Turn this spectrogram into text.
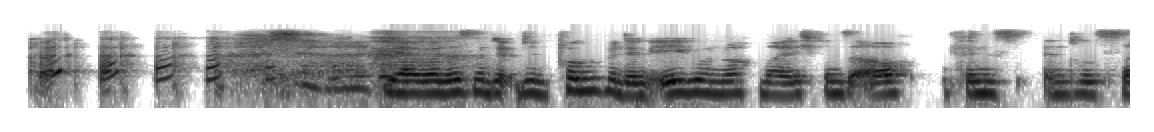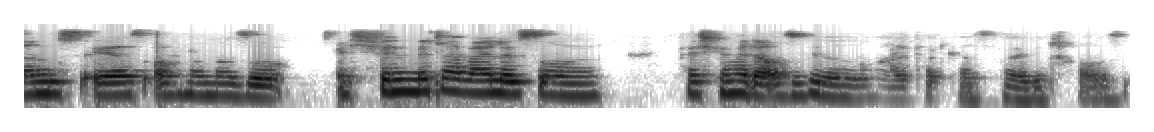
ja, aber das mit dem Punkt mit dem Ego nochmal, ich finde es auch, finde es interessant, dass er es auch nochmal so, ich finde mittlerweile ist so ein, vielleicht können wir da auch so wieder eine normale Podcast-Folge draus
